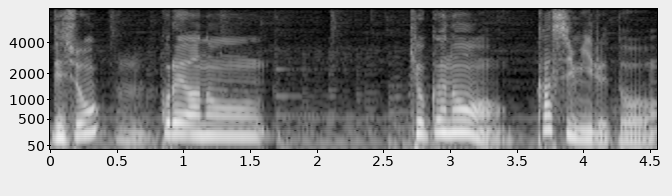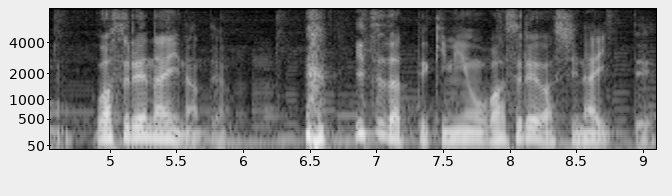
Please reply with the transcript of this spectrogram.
でしょ？うん。これあの曲の歌詞見ると忘れないなんだよ。いつだって君を忘れはしないって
